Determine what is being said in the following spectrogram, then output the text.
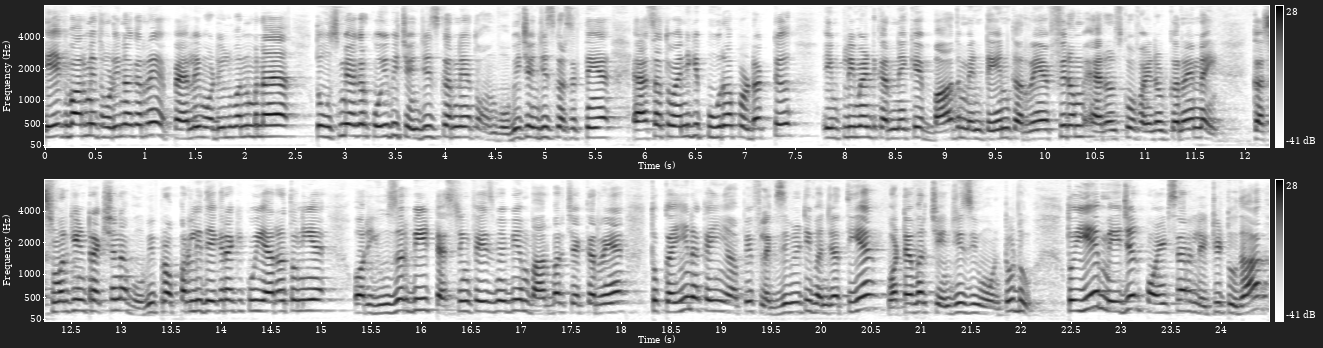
एक बार में थोड़ी ना कर रहे हैं, पहले मॉड्यूल वन बनाया तो उसमें अगर कोई भी चेंजेस करने हैं तो हम वो भी चेंजेस कर सकते हैं। ऐसा तो है नहीं कि पूरा प्रोडक्ट इंप्लीमेंट करने के बाद मेंटेन कर रहे हैं, फिर हम एरर्स को फाइंड आउट कर रहे हैं। नहीं कस्टमर की इंट्रेक्शन है, वो भी प्रॉपरली देख रहा है कि कोई एरर तो नहीं है और यूज़र भी टेस्टिंग फ़ेज़ में भी हम बार बार चेक कर रहे हैं तो कहीं ना कहीं यहाँ पे फ्लेक्सिबिलिटी बन जाती है whatever changes you want to do तो ये मेजर पॉइंट्स है related to the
